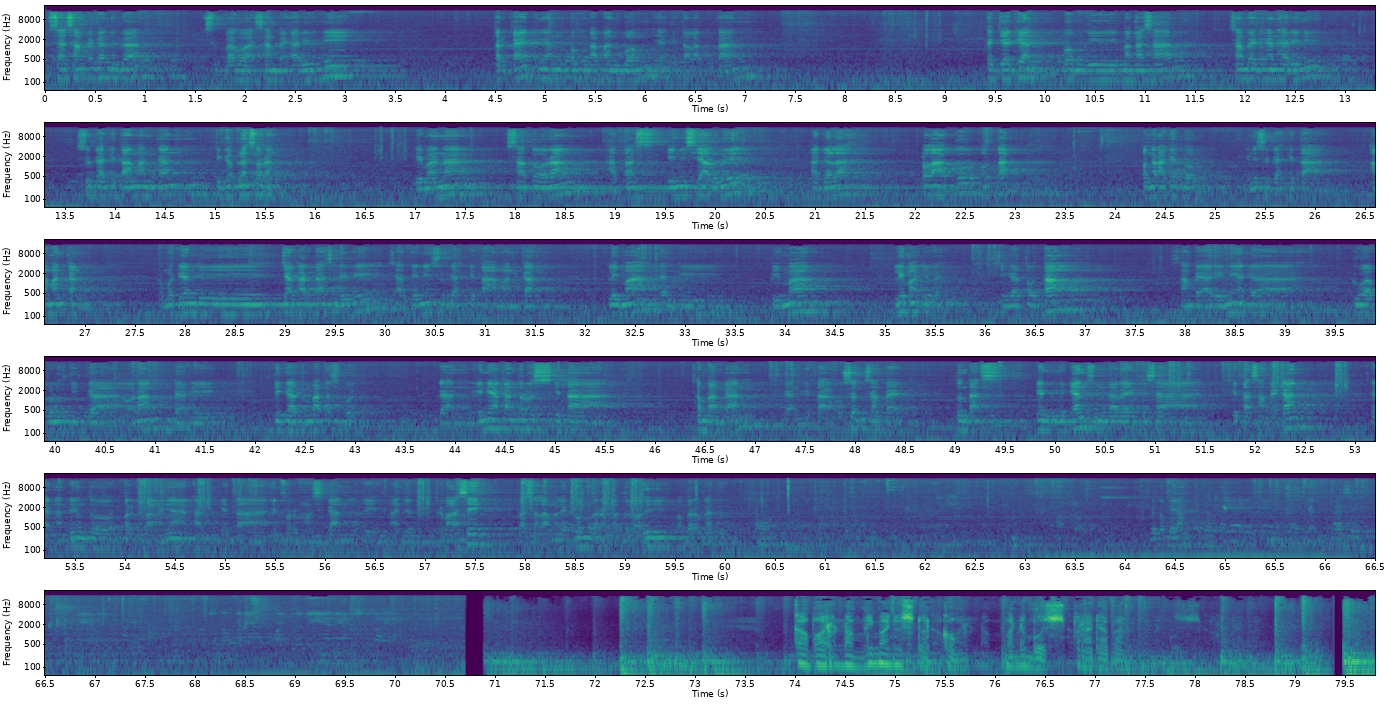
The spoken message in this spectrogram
saya sampaikan juga bahwa sampai hari ini terkait dengan pengungkapan bom yang kita lakukan, kejadian bom di Makassar sampai dengan hari ini sudah kita amankan 13 orang, di mana satu orang atas inisial W adalah pelaku otak pengerakit bom. Ini sudah kita amankan. Kemudian di Jakarta sendiri saat ini sudah kita amankan 5 dan di Bima 5 juga. Sehingga total sampai hari ini ada 23 orang dari tiga tempat tersebut. Dan ini akan terus kita kembangkan dan kita usut sampai tuntas. Mungkin demikian sementara yang bisa kita sampaikan dan nanti untuk perkembangannya akan kita informasikan lebih lanjut. Terima kasih. Wassalamualaikum warahmatullahi wabarakatuh. Cukup ya? Terima kasih. Kabar 65news.com menembus peradaban.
